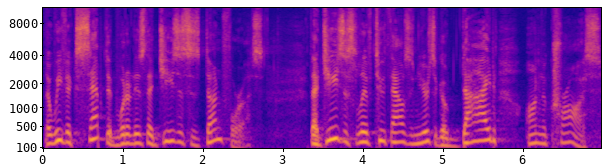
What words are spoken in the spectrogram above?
That we've accepted what it is that Jesus has done for us. That Jesus lived 2,000 years ago, died on the cross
